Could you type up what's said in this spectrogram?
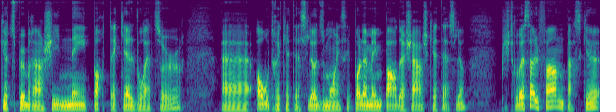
que tu peux brancher n'importe quelle voiture. autre que Tesla, du moins. C'est pas le même port de charge que Tesla. Puis je trouvais ça le fun parce que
